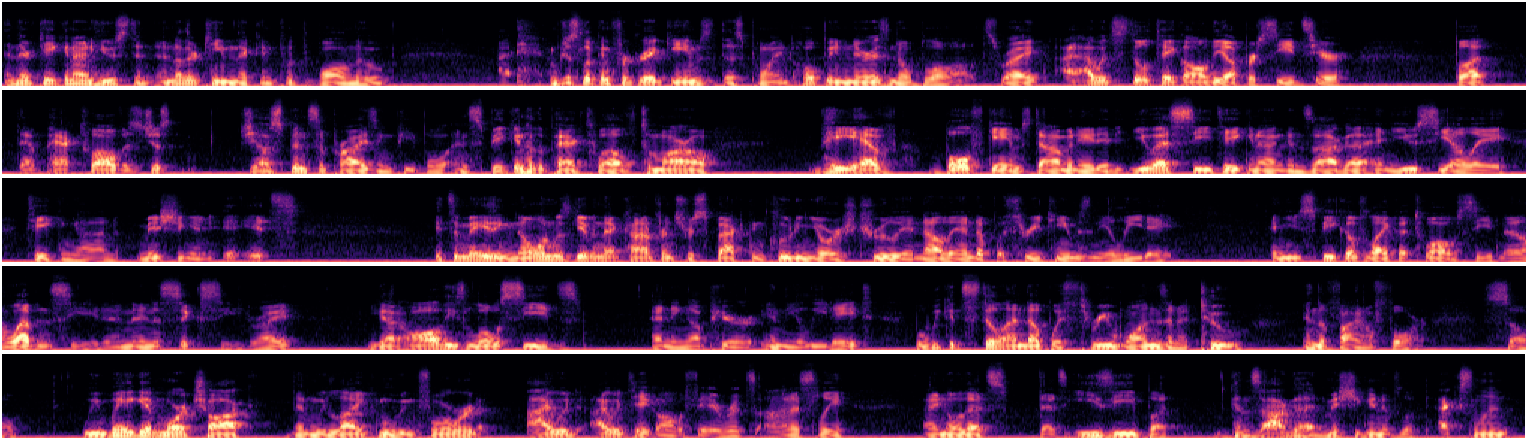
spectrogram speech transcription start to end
And they're taking on Houston, another team that can put the ball in the hoop. I, am just looking for great games at this point, hoping there is no blowouts. Right? I, I would still take all the upper seeds here, but that Pac-12 has just just been surprising people. And speaking of the Pac-12, tomorrow they have both games dominated. USC taking on Gonzaga and UCLA taking on Michigan. It, it's it's amazing. No one was given that conference respect, including yours truly, and now they end up with three teams in the Elite Eight. And you speak of like a 12 seed and an 11 seed and then a 6 seed, right? You got all these low seeds ending up here in the Elite Eight, but we could still end up with three ones and a two in the Final Four. So we may get more chalk than we like moving forward. I would I would take all the favorites honestly. I know that's that's easy, but Gonzaga and Michigan have looked excellent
